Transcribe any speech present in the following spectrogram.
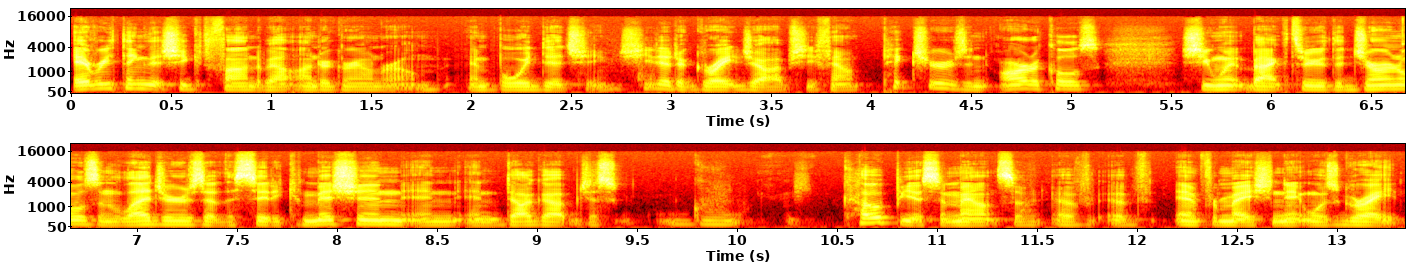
everything that she could find about underground Rome. And boy, did she. She did a great job. She found pictures and articles. She went back through the journals and ledgers of the city commission and, and dug up just g- copious amounts of, of, of, information. It was great.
